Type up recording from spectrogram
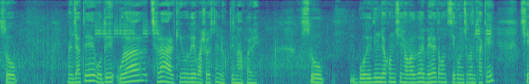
সো মানে যাতে ওদের, ওরা ছাড়া আর কেউ ওদের বাসস্থানে ঢুকতে না পারে। সো প্রতিদিন যখন সে সকালবেলায় বের হয়, তখন চিকন চিকন থাকে, সে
